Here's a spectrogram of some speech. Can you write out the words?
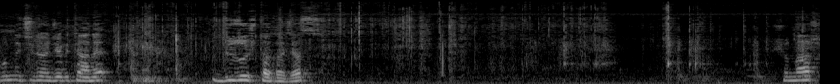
Bunun için önce bir tane düz uç takacağız. Şunlar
